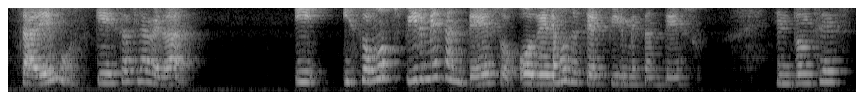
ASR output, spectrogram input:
sabemos que esa es la verdad. Y, y somos firmes ante eso, o debemos de ser firmes ante eso. Entonces,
